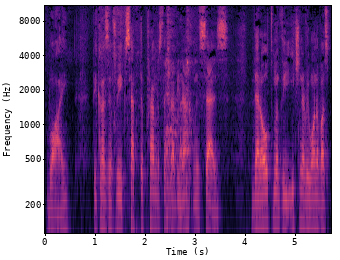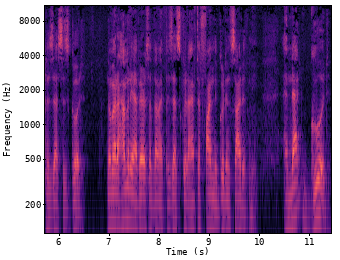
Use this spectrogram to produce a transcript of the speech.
Why? Because if we accept the premise like Rabbi Nachman says, that ultimately each and every one of us possesses good. No matter how many Averis I've done, I possess good. I have to find the good inside of me. And that good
